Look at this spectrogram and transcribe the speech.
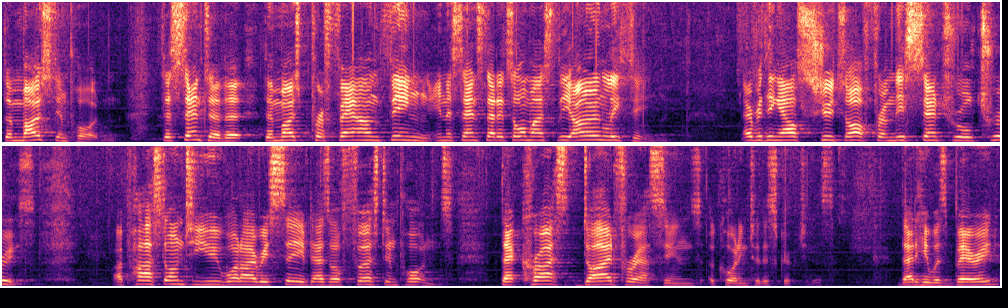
the most important, the center, the, the most profound thing in the sense that it's almost the only thing. Everything else shoots off from this central truth. I passed on to you what I received as of first importance that Christ died for our sins according to the Scriptures, that he was buried,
